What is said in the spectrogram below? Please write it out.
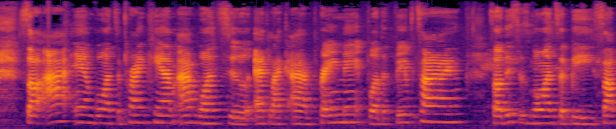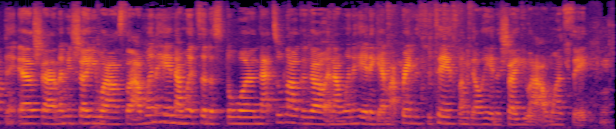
so I am going to prank him. I'm going to act like I'm pregnant for the fifth time. So this is going to be something else, y'all. Let me show you all. So I went ahead and I went to the store not too long ago and I went ahead and got my pregnancy test. Let me go ahead and show you all one second.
